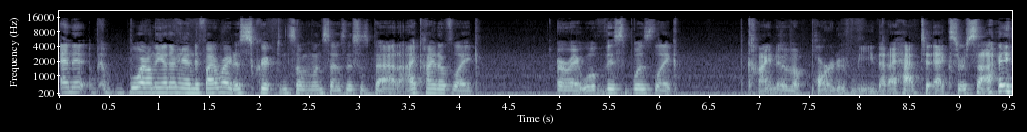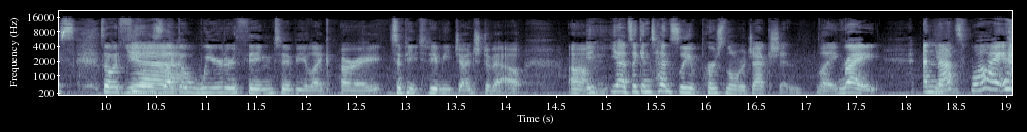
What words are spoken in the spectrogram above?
and it but on the other hand if i write a script and someone says this is bad i kind of like all right well this was like kind of a part of me that i had to exercise so it feels Yeah. like a weirder thing to be like all right to be to be judged about um It- yeah, it's like intensely personal rejection. Like right and Yeah. that's why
